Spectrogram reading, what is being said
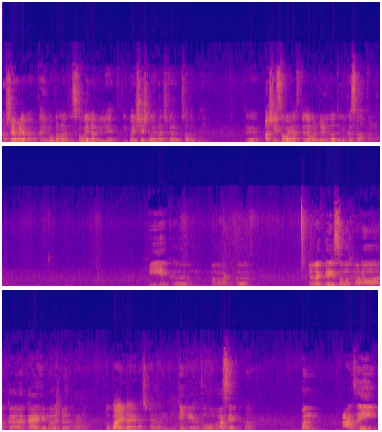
अशा वेळेला काही लोकांना जी सवय लागलेली आहे की पैशाशिवाय राजकारण चालत नाही. अशी सवय असलेल्या मंडळींना तुम्ही कसं हाताळा ही एक मला वाटतं याला गैरसमज म्हणावा का काय हे मला कळत नाही. तो पायंडा आहे राजकारणात. ठीक आहे तो असेल. पण आजही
